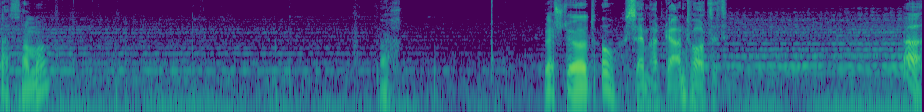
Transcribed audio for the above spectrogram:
Das haben wir. Ach. Wer stört? Oh, Sam hat geantwortet. Ah,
